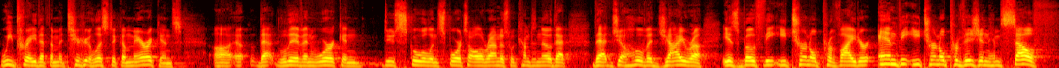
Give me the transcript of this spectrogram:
We pray that the materialistic Americans uh, that live and work and do school and sports all around us would come to know that, that Jehovah Jireh is both the eternal provider and the eternal provision himself.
